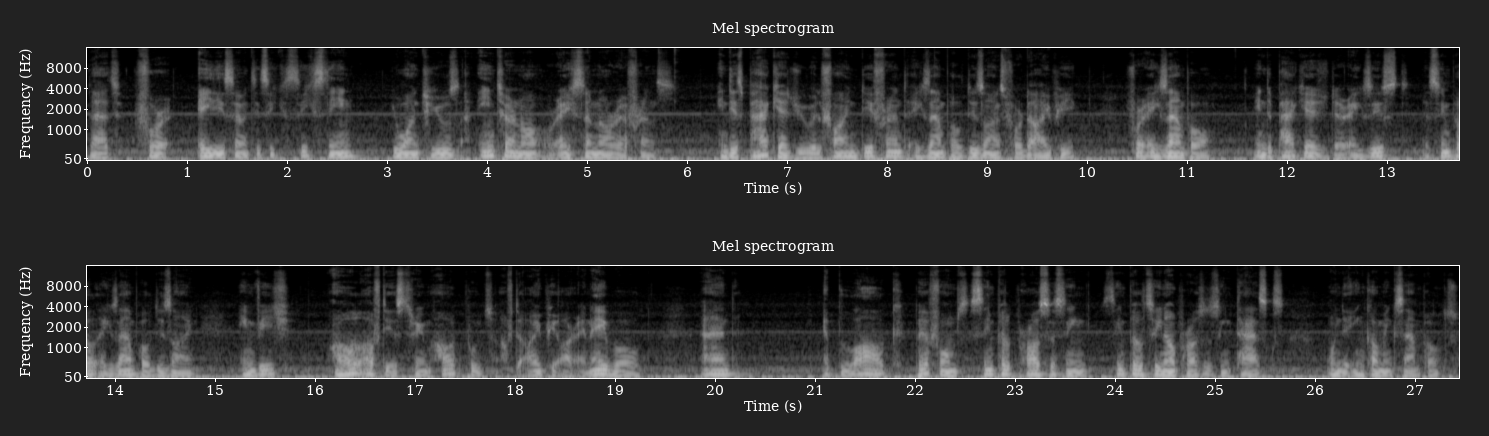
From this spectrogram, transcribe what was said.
that for AD7616, you want to use an internal or external reference. In this package, you will find different example designs for the IP. For example, in the package, there exists a simple example design in which all of the stream outputs of the IP are enabled and a block performs simple processing, simple signal processing tasks on the incoming samples.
